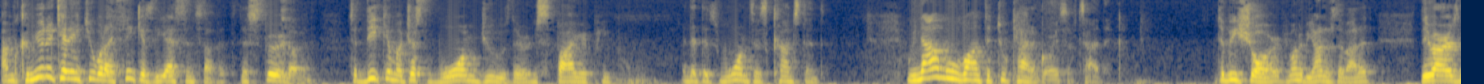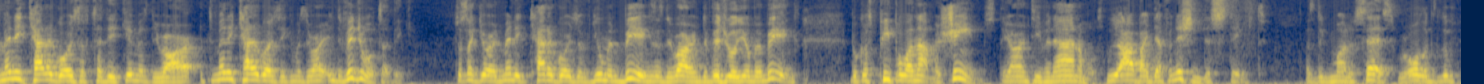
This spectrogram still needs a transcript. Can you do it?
I'm communicating to you what I think is the essence of it, the spirit of it. Tzaddikim are just warm Jews; they're inspired people, and that this warmth is constant. We now move on to two categories of tzaddik. To be sure, if you want to be honest about it, there are as many categories of tzaddikim as there are, as many categories of as there are individual tzaddikim. Just like there are many categories of human beings as there are individual human beings. Because people are not machines. They aren't even animals. We are by definition distinct. As the Gemara says, we all look,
